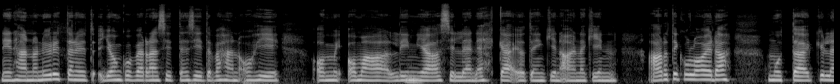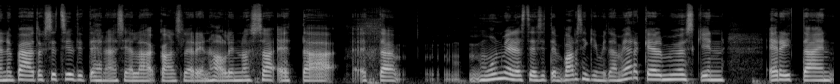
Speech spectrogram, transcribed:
niin hän on yrittänyt jonkun verran sitten siitä vähän ohi omaa linjaa silleen ehkä jotenkin ainakin artikuloida, mutta kyllä ne päätökset silti tehdään siellä kanslerin hallinnossa, että, että mun mielestä ja sitten varsinkin mitä Merkel myöskin erittäin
